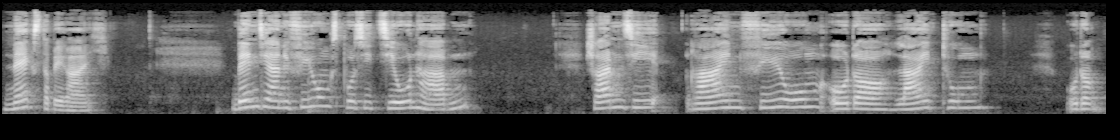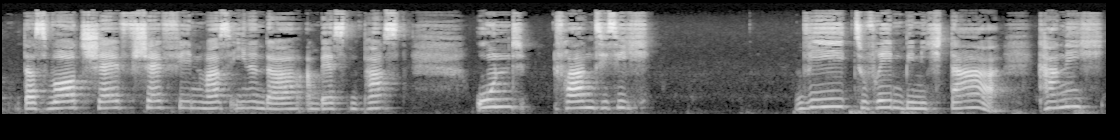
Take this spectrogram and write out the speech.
Nächster Bereich. Wenn Sie eine Führungsposition haben, schreiben Sie rein Führung oder Leitung oder das Wort Chef, Chefin, was Ihnen da am besten passt und fragen Sie sich, wie zufrieden bin ich da? Kann ich,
